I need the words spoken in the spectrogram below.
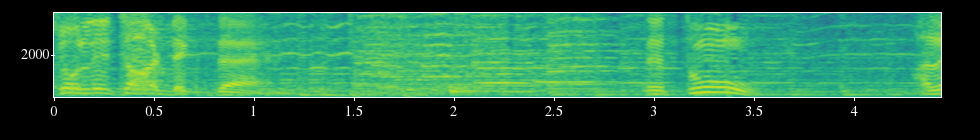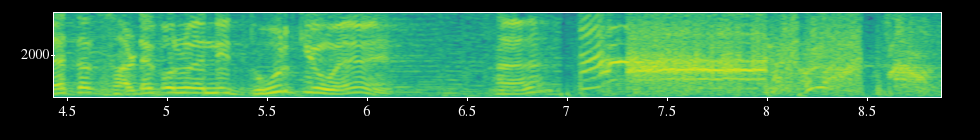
चोली चा डिगदा है। ते तू हले तक साढ़े को दूर क्यों है, है? Ah!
